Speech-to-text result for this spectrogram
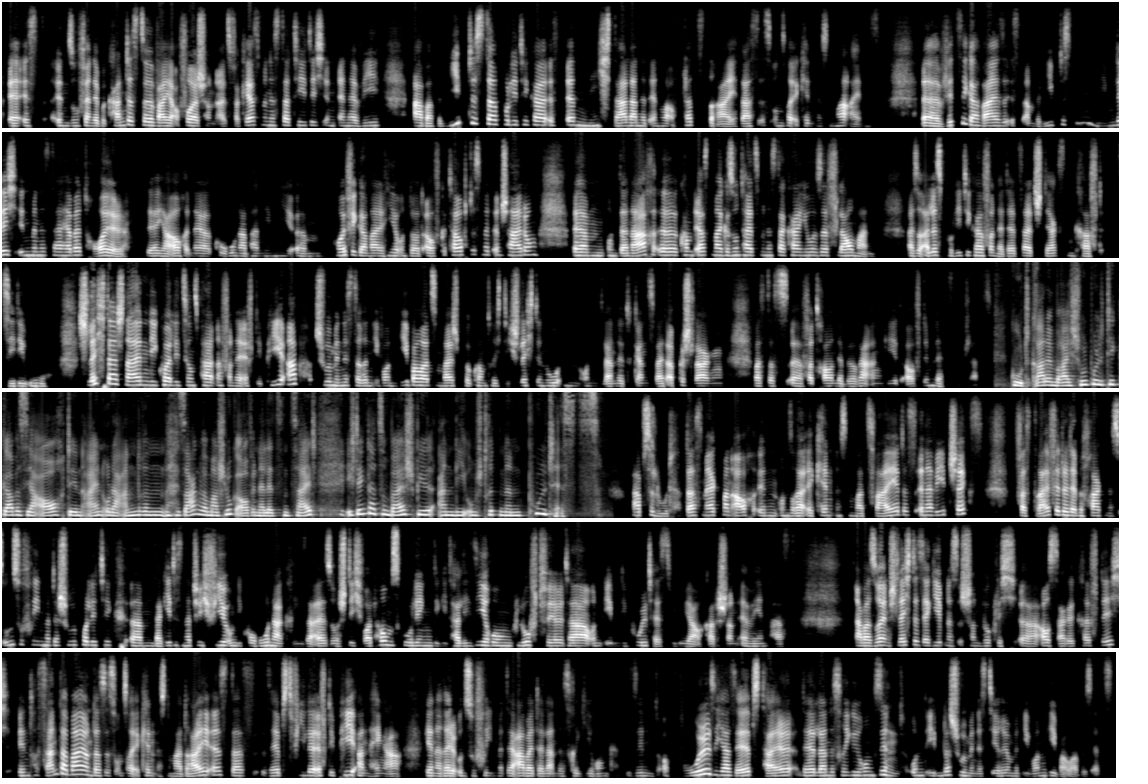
Er ist insofern der bekannteste, war ja auch vorher schon als Verkehrsminister tätig in NRW. Aber beliebtester Politiker ist er nicht. Da landet er nur auf Platz drei. Das ist unsere Erkenntnis Nummer eins. Äh, witzigerweise ist am beliebtesten nämlich Innenminister Herbert Reul der ja auch in der Corona-Pandemie ähm, häufiger mal hier und dort aufgetaucht ist mit Entscheidungen. Ähm, und danach äh, kommt erstmal Gesundheitsminister Karl-Josef Laumann. Also alles Politiker von der derzeit stärksten Kraft CDU. Schlechter schneiden die Koalitionspartner von der FDP ab. Schulministerin Yvonne Gebauer zum Beispiel bekommt richtig schlechte Noten und landet ganz weit abgeschlagen, was das äh, Vertrauen der Bürger angeht, auf dem letzten Platz. Gut, gerade im Bereich Schulpolitik gab es ja auch den ein oder anderen, sagen wir mal, Schluck auf in der letzten Zeit. Ich denke da zum Beispiel an die umstrittenen Pooltests. Absolut. Das merkt man auch in unserer Erkenntnis Nummer zwei des NRW-Checks. Fast drei Viertel der Befragten ist unzufrieden mit der Schulpolitik. Ähm, da geht es natürlich viel um die Corona-Krise, also Stichwort Homeschooling, Digitalisierung, Luftfilter und eben die Pooltests, wie du ja auch gerade schon erwähnt hast. Aber so ein schlechtes Ergebnis ist schon wirklich äh, aussagekräftig. Interessant dabei, und das ist unsere Erkenntnis Nummer drei, ist, dass selbst viele FDP-Anhänger generell unzufrieden mit der Arbeit der Landesregierung sind, obwohl sie ja selbst Teil der Landesregierung sind und eben das Schulministerium mit Yvonne Gebauer besetzen.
